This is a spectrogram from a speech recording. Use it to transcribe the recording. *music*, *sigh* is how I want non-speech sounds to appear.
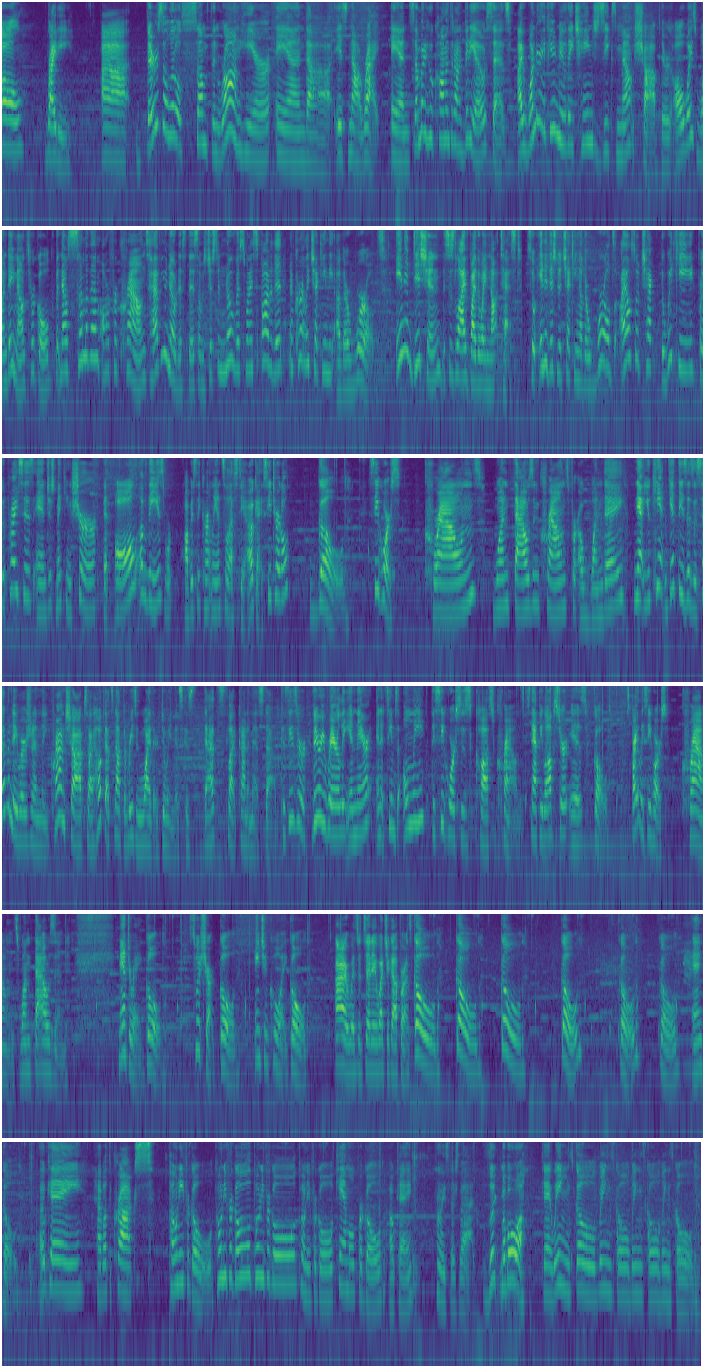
Alrighty. Uh, there's a little something wrong here, and uh, it's not right. And somebody who commented on a video says, I wonder if you knew they changed Zeke's mount shop. There are always one day mounts for gold, but now some of them are for crowns. Have you noticed this? I was just a novice when I spotted it. and I'm currently checking the other worlds. In addition, this is live by the way, not test. So in addition to checking other worlds, I also checked the wiki for the prices and just making sure that all of these were obviously currently in Celestia. Okay, sea turtle, gold. Seahorse, crowns. 1,000 crowns for a one day. Now, you can't get these as a seven day version in the crown shop, so I hope that's not the reason why they're doing this, because that's like kind of messed up. Because these are very rarely in there, and it seems only the seahorses cost crowns. Snappy lobster is gold. Sprightly seahorse, crowns, 1,000. Manta ray, gold. Swift shark, gold. Ancient koi, gold. Alright, Wizard City, what you got for us? Gold, gold, gold, gold, gold, gold, and gold. Okay, how about the Crocs? Pony for gold, pony for gold, pony for gold, pony for gold, camel for gold. Okay, *laughs* at least there's that. Zeke, my boy. Okay, wings gold, wings gold, wings gold, wings gold.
